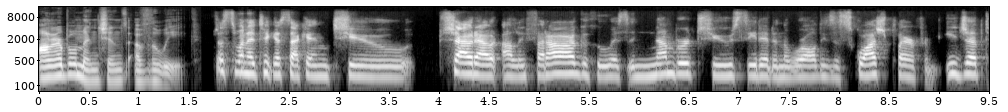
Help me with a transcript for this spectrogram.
honorable mentions of the week? Just want to take a second to shout out Ali Farag, who is number two seated in the world. He's a squash player from Egypt.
